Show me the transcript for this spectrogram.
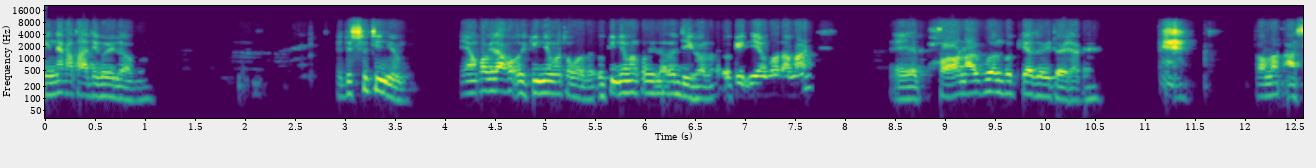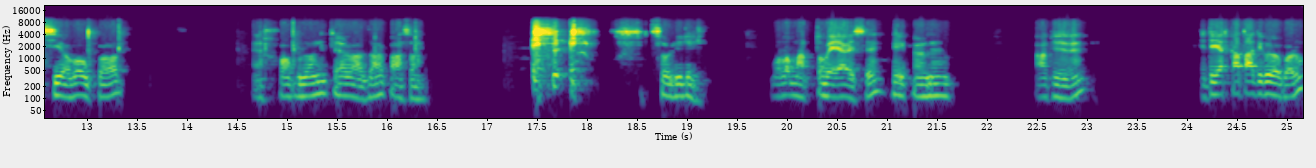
কিনে কাটা কাটি কৰিলে হ'ব। এইটো ছুটি নিয়ম। এই অংকবিলাক ঐকিক নিয়মতো কৰিব ঐকিক নিয়মত কৰিলে অলপ দীঘল হয়। ঐকিক নিয়মত আমাৰ, এ, হৰণ আৰু পূৰণ প্ৰক্ৰিয়া জড়িত হৈ থাকে। তলত আশী হ'ব, ওপৰত এশ পূৰণ, তেৰ হাজাৰ পাঁচশো চৰি দেই। মোৰ অলপ মাতটো বেয়া হৈছে, সেইকাৰণে এতিয়া ইয়াত কাটা আদি কৰিব পাৰোঁ।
